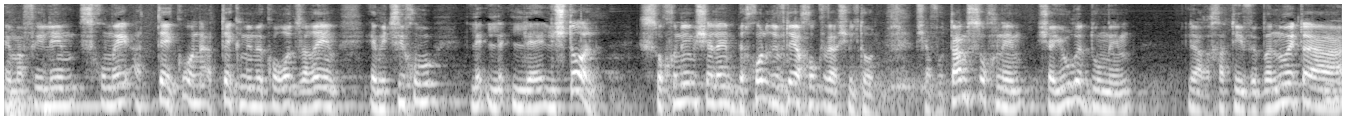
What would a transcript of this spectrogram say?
הם מפעילים סכומי עתק, הון עתק ממקורות זרים, הם הצליחו ל- ל- לשתול סוכנים שלהם בכל רבדי החוק והשלטון. עכשיו, אותם סוכנים שהיו רדומים, להערכתי, ובנו את, ה-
